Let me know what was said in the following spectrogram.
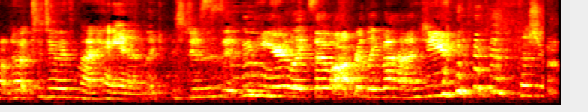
I don't know what to do with my hand. Like it's just sitting here, like so awkwardly behind you. Push your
